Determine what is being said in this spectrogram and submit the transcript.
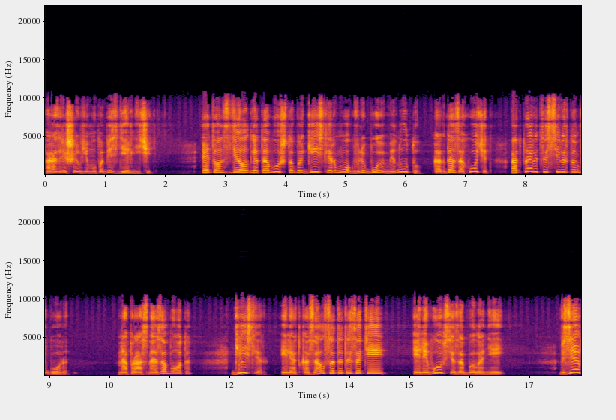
разрешив ему побездельничать. Это он сделал для того, чтобы Гейслер мог в любую минуту, когда захочет, отправиться с Севертом в горы. Напрасная забота. Гейслер или отказался от этой затеи, или вовсе забыл о ней. Взяв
